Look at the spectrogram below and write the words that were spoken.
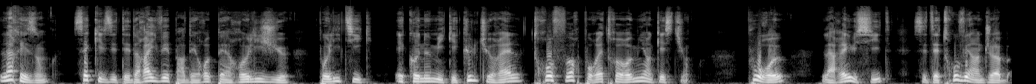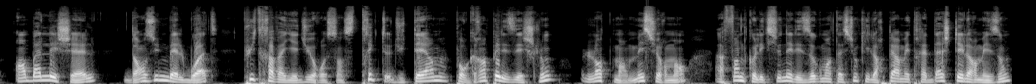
La raison, c'est qu'ils étaient drivés par des repères religieux, politiques, économiques et culturels trop forts pour être remis en question. Pour eux, la réussite, c'était trouver un job en bas de l'échelle, dans une belle boîte, puis travailler dur au sens strict du terme pour grimper les échelons, lentement mais sûrement, afin de collectionner les augmentations qui leur permettraient d'acheter leur maison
